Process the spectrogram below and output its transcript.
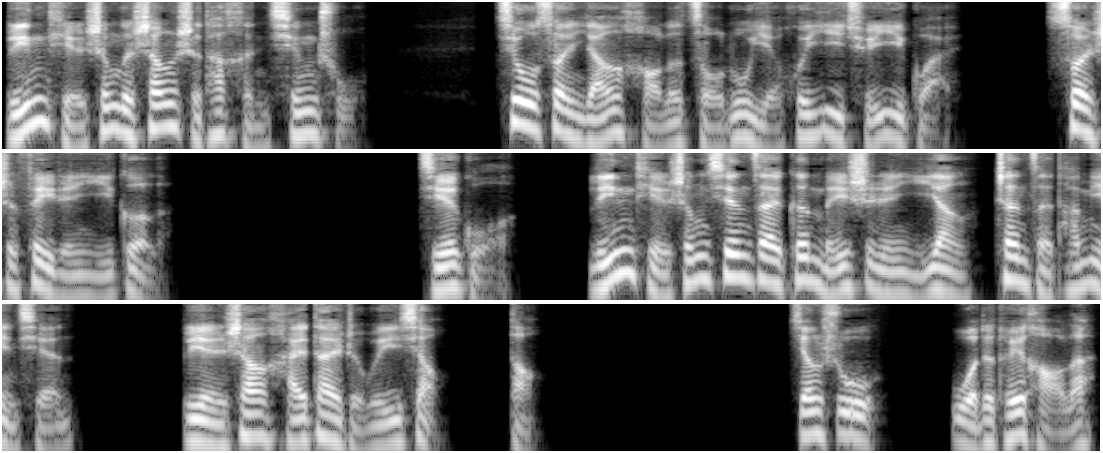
林铁生的伤势他很清楚，就算养好了，走路也会一瘸一拐，算是废人一个了。结果林铁生现在跟没事人一样站在他面前，脸上还带着微笑，道：“江叔，我的腿好了。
